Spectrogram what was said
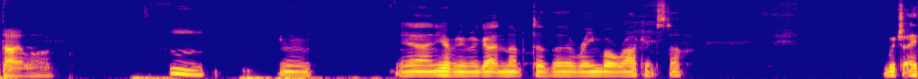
dialogue. Mm. Mm. Yeah, and you haven't even gotten up to the Rainbow Rocket stuff, which I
